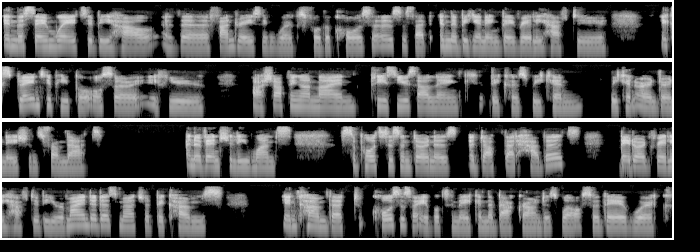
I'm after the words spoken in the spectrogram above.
in the same way to be how the fundraising works for the causes is that in the beginning, they really have to explain to people also if you are shopping online, please use our link because we can, we can earn donations from that. And eventually once supporters and donors adopt that habit, they mm-hmm. don't really have to be reminded as much. It becomes income that causes are able to make in the background as well. So their work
